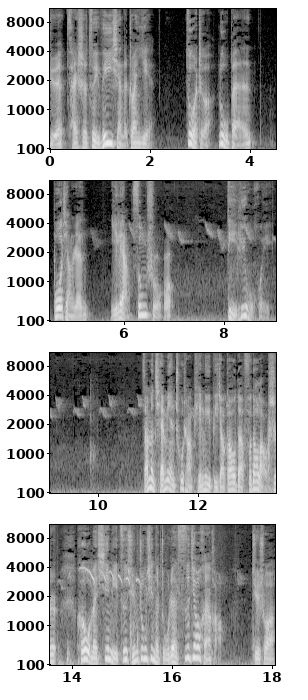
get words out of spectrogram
学才是最危险的专业。作者：陆本，播讲人：一辆松鼠。第六回，咱们前面出场频率比较高的辅导老师和我们心理咨询中心的主任私交很好。据说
